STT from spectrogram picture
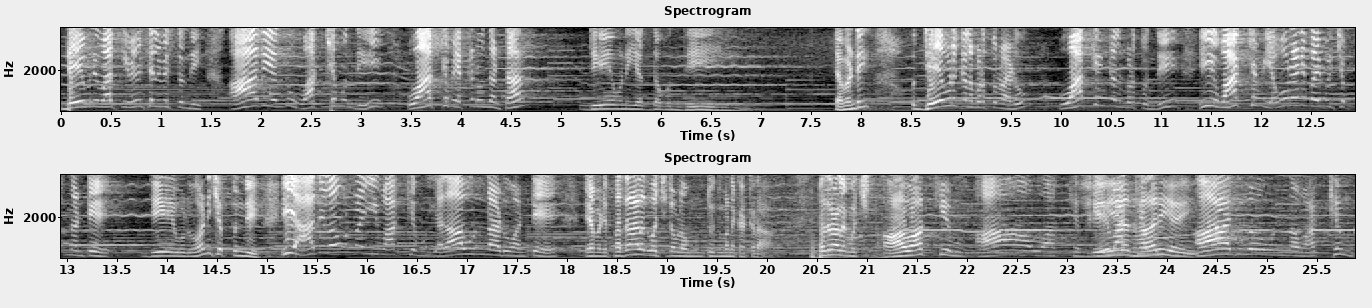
దేవుని వాక్యం ఏం సెలవిస్తుంది? ఆది ఎందు వాక్యం ఉంది వాక్యం ఎక్కడ ఉందంట దేవుని యొద్ద ఉంది. ఏమండి? దేవుడు కనబడుతున్నాడు వాక్యం కనబడుతుంది. ఈ వాక్యం ఎవరని బైబిల్ చెప్తుందంటే దేవుడు అని చెప్తుంది. ఈ ఆదిలో ఉన్న ఈ వాక్యము ఎలా ఉన్నాడు అంటే ఏమండి? పద్నాలుగు వచ్చినంలో ఉంటుంది మనకు అక్కడ పద్నాలుగు వచ్చిన. ఆ వాక్యము ఆ వాక్యం? శరీరధారి అయి ఆదిలో ఉన్న వాక్యం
